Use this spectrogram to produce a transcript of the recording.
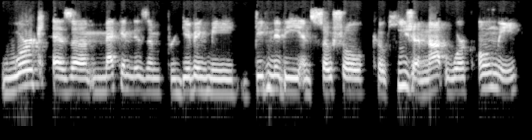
work as a mechanism for giving me dignity and social cohesion, not work only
